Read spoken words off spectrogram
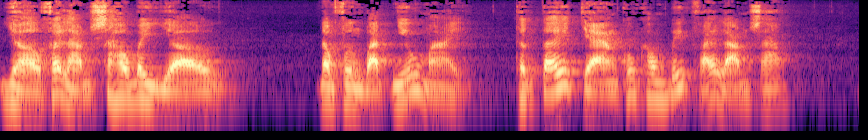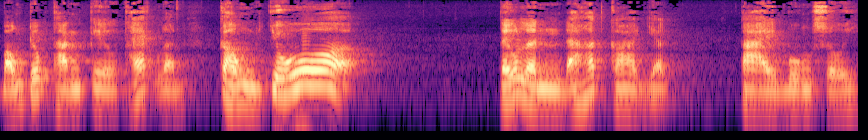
Giờ phải làm sao bây giờ? Đông Phương Bạch nhíu mày. Thực tế chàng cũng không biết phải làm sao. Bỗng Trúc thành kêu thét lên. Công chúa! Tiểu Linh đã hết co giật. tay buông xuôi.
